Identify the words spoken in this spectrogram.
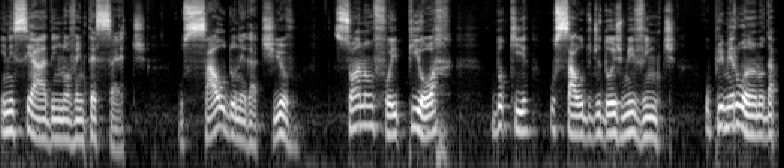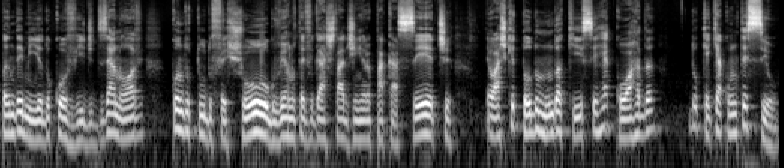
iniciada em 97. O saldo negativo só não foi pior do que o saldo de 2020, o primeiro ano da pandemia do Covid-19, quando tudo fechou, o governo teve que gastar dinheiro pra cacete. Eu acho que todo mundo aqui se recorda do que, que aconteceu.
